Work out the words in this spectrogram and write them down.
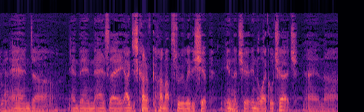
yeah. and uh, and then as a, I just kind of come up through leadership in yeah. the church, in the local church, and uh,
